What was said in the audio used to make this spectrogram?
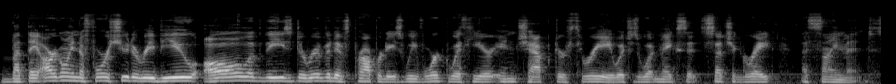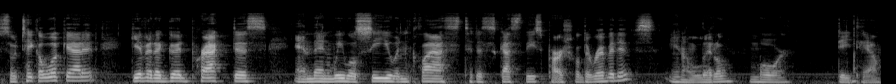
but they are going to force you to review all of these derivative properties we've worked with here in Chapter 3, which is what makes it such a great assignment. So take a look at it, give it a good practice, and then we will see you in class to discuss these partial derivatives in a little more detail.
